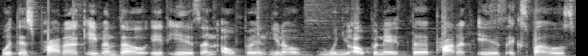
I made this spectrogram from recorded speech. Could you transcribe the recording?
with this product, even though it is an open, you know, when you open it, the product is exposed,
